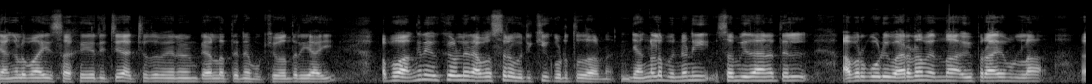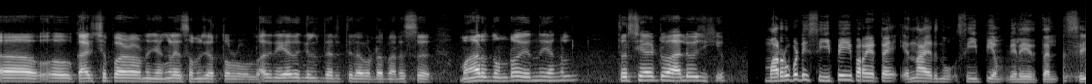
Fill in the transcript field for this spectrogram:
ഞങ്ങളുമായി സഹകരിച്ച് അച്യുതമേനോൻ കേരളത്തിന്റെ മുഖ്യമന്ത്രിയായി. അപ്പോൾ അങ്ങനെയൊക്കെയുള്ളൊരു അവസരം ഒരുക്കി കൊടുത്തതാണ്. ഞങ്ങളുടെ മുന്നണി സംവിധാനത്തിൽ അവർ കൂടി വരണമെന്ന അഭിപ്രായമുള്ള കാഴ്ചപ്പാടാണ് ഞങ്ങളെ സംബന്ധിച്ചിടത്തോളം ഉള്ളത് അതിന് ഏതെങ്കിലും തരത്തിൽ അവരുടെ മനസ്സ് മാറുന്നുണ്ടോ എന്ന് ഞങ്ങൾ തീർച്ചയായിട്ടും ആലോചിക്കും. മറുപടി സി പി ഐ പറയട്ടെ എന്നായിരുന്നു സി പി എം വിലയിരുത്തൽ. സി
